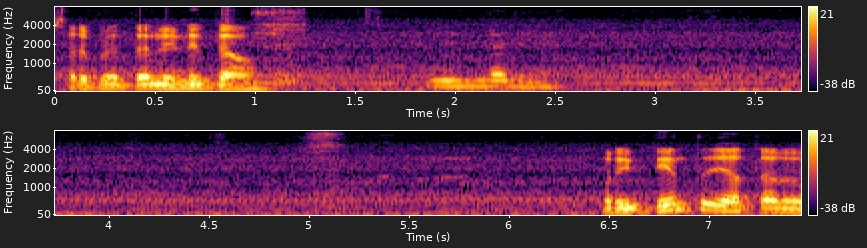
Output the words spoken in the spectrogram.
సరిపోద్దా నిండిద్దాం? ఉండదులే మరి ఇది ఎంత చేస్తారు?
